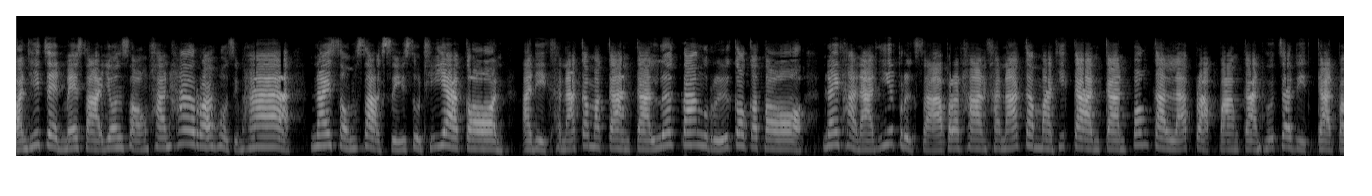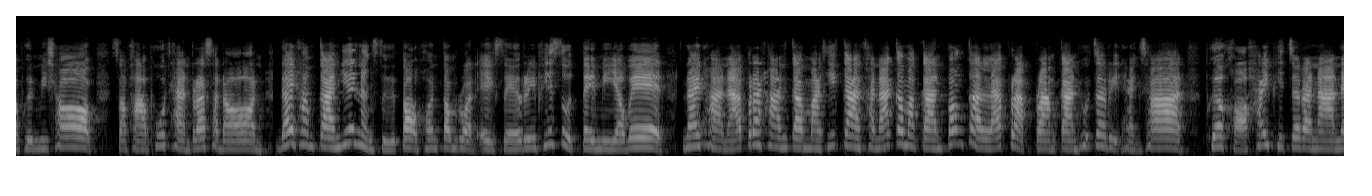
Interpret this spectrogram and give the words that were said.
วันที่ 7 เมษายน 2565 นายสมศักดิ์ศรีสุทธิยากร อดีตคณะกรรมการการเลือกตั้งหรือกกต ในฐานะที่ปรึกษาประธานคณะกรรมาการการป้องกันและปราบปรามการทุจริตการประพฤติมิชอบ สภาผู้แทนราษฎร ได้ทำการยื่นหนังสือต่อพลตำรวจเอกเสรีพิสุทธิ์เตมียเวทในฐานะประธานกรรมาธิการคณะกรรมการป้องกันและปราบปรามการทุจริตแห่งชาติ เพื่อขอให้พิจารณาใน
